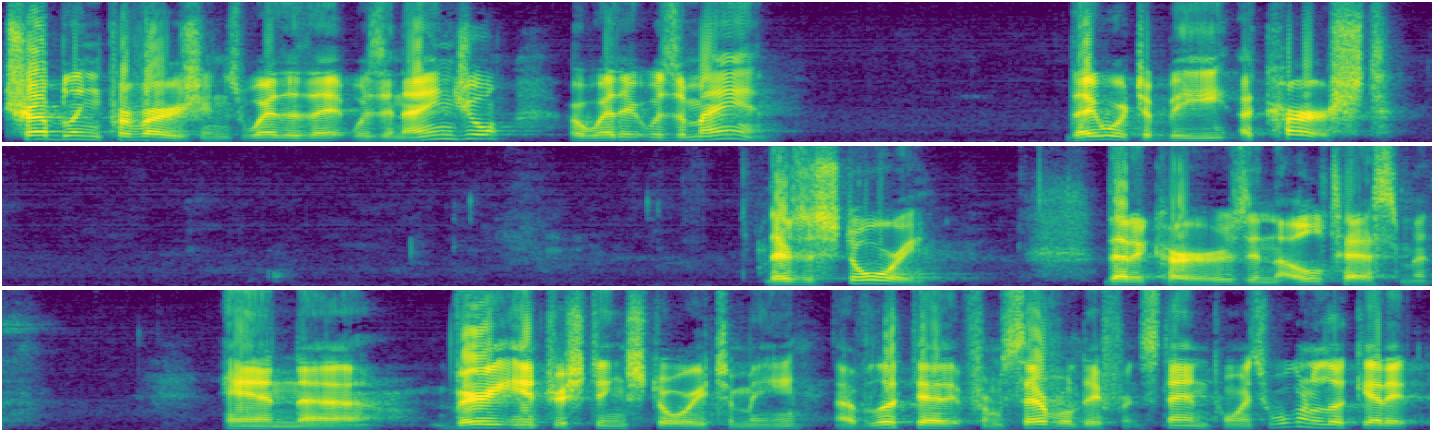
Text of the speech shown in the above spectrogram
troubling perversions, whether that was an angel or whether it was a man. They were to be accursed. There's a story that occurs in the Old Testament, and uh, very interesting story to me. I've looked at it from several different standpoints. We're going to look at it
